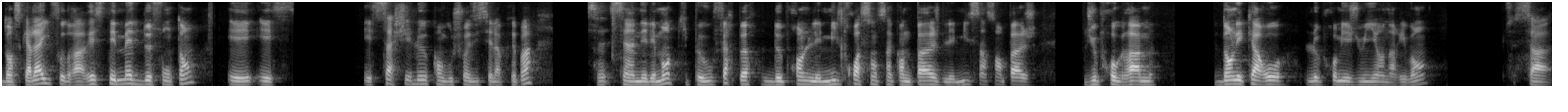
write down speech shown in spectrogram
dans ce cas-là, il faudra rester maître de son temps et, sachez-le quand vous choisissez la prépa, c'est un élément qui peut vous faire peur de prendre les 1350 pages, les 1500 pages du programme dans les carreaux le 1er juillet en arrivant ça,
